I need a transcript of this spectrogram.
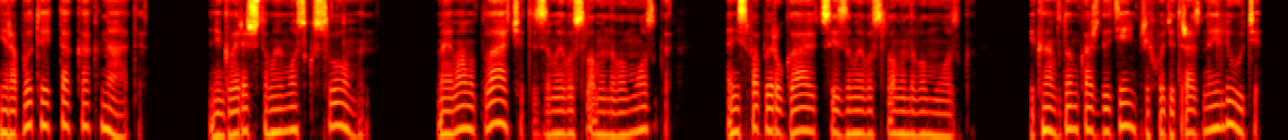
не работает так, как надо. Они говорят, что мой мозг сломан. Моя мама плачет из-за моего сломанного мозга. Они с папой ругаются из-за моего сломанного мозга. И к нам в дом каждый день приходят разные люди,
